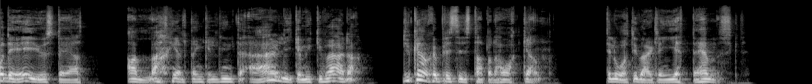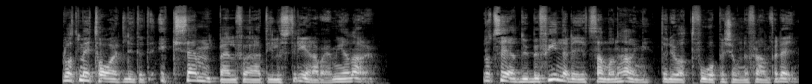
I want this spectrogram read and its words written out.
Och det är just det att alla helt enkelt inte är lika mycket värda. Du kanske precis tappade hakan. Det låter ju verkligen jättehemskt. Låt mig ta ett litet exempel för att illustrera vad jag menar. Låt säga att du befinner dig i ett sammanhang där du har två personer framför dig.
